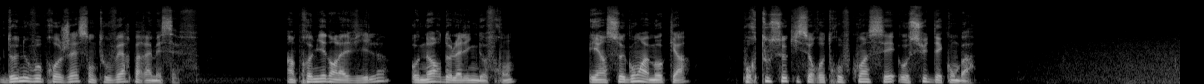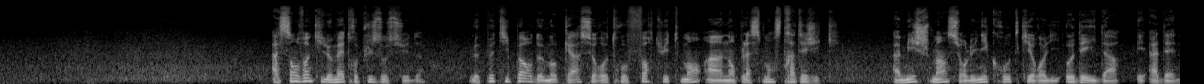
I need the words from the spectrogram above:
Deux nouveaux projets sont ouverts par MSF. Un premier dans la ville, au nord de la ligne de front, et un second à Moka, pour tous ceux qui se retrouvent coincés au sud des combats. À 120 km plus au sud, le petit port de Moka se retrouve fortuitement à un emplacement stratégique à mi-chemin sur l'unique route qui relie Odeida et Aden.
